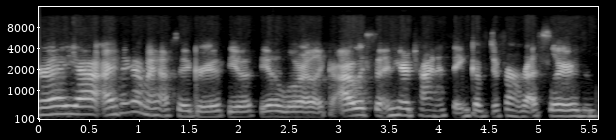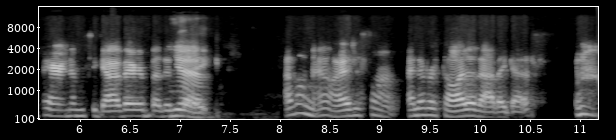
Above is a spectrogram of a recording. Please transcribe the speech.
Uh, yeah, I think I might have to agree with you with the allure. Like I was sitting here trying to think of different wrestlers and pairing them together, but it's yeah. like I don't know. I just don't. I never thought of that. I guess.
